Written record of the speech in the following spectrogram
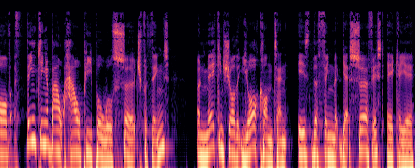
of thinking about how people will search for things and making sure that your content is the thing that gets surfaced, aka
